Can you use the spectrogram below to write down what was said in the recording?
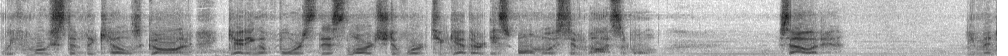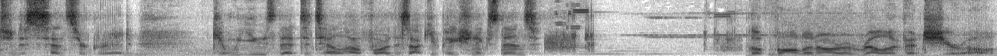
With most of the Kells gone, getting a force this large to work together is almost impossible. Saladin, you mentioned a sensor grid. Can we use that to tell how far this occupation extends? The Fallen are irrelevant, Shiro.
